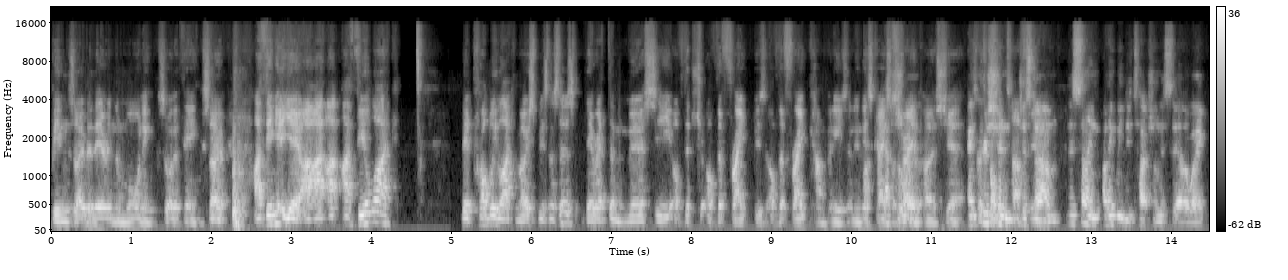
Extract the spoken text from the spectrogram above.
bins over there in the morning, sort of thing. So I think, yeah, I, I, I feel like they're probably like most businesses. They're at the mercy of the of the freight of the freight companies, and in this case, Absolutely. Australia Post. Yeah. And So Christian, tough, just yeah. um, there's something I think we did touch on this the other week.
